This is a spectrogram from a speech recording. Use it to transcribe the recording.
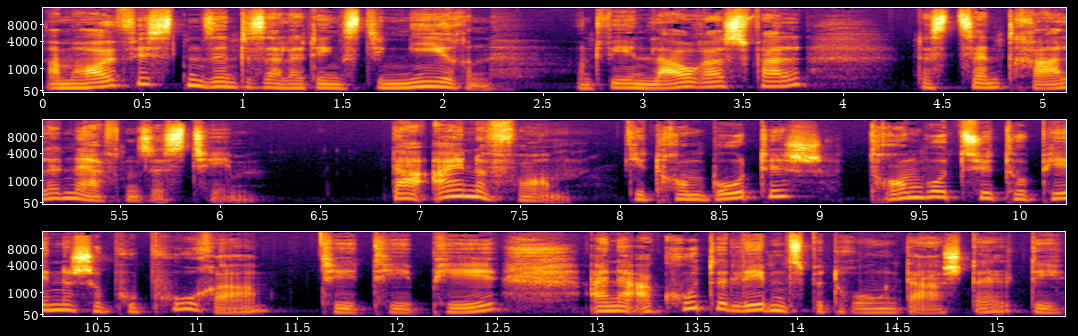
Am häufigsten sind es allerdings die Nieren und wie in Lauras Fall das zentrale Nervensystem. Da eine Form, die thrombotisch thrombozytopenische Purpura, TTP eine akute Lebensbedrohung darstellt, die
